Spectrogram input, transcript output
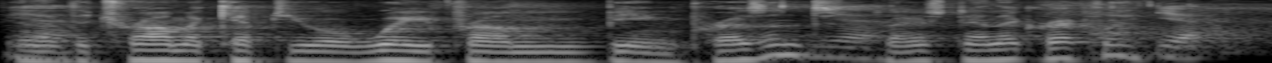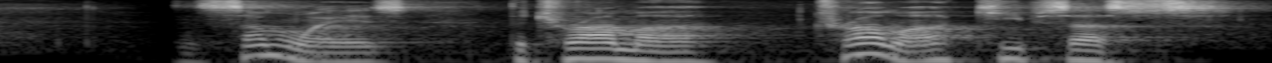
yeah. know, the trauma kept you away from being present. Yeah. Did I understand that correctly? Yeah. In some ways, the trauma trauma keeps us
